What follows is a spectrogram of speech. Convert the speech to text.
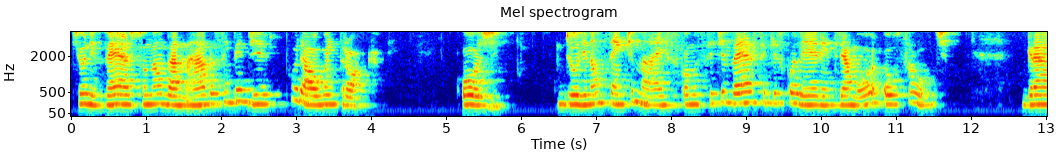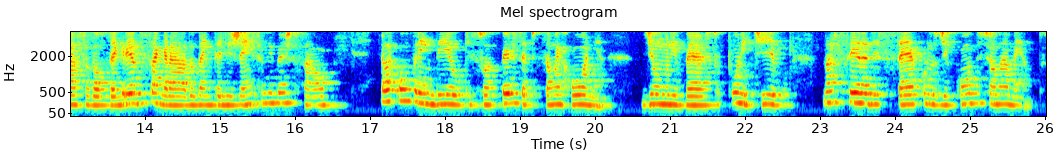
que o universo não dá nada sem pedir por algo em troca. Hoje, Julie não sente mais como se tivesse que escolher entre amor ou saúde. Graças ao segredo sagrado da inteligência universal, ela compreendeu que sua percepção errônea de um universo punitivo nascera de séculos de condicionamento.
